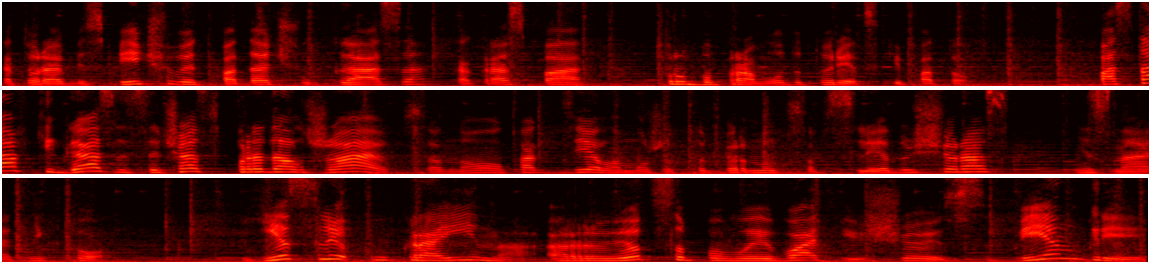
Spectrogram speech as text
которая обеспечивает подачу газа как раз по трубопроводу «Турецкий поток». Поставки газа сейчас продолжаются, но как дело может обернуться в следующий раз, не знает никто. Если Украина рвется повоевать еще и с Венгрией,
